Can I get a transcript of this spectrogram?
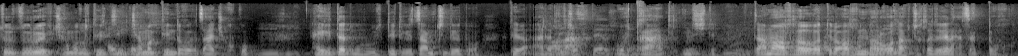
зөрөө явчих юм бол тэр цэг чамаг тэнд байгааг зааж өгөхгүй. Хаягдаад бүр үлдээ тэр зам чинь тэгээд тэр араад ич утгаа хадна шүү дээ. Замаа олохоо байгаа тэр олон торгуул авчихлаа тэгээд хасагддаг байхгүй.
